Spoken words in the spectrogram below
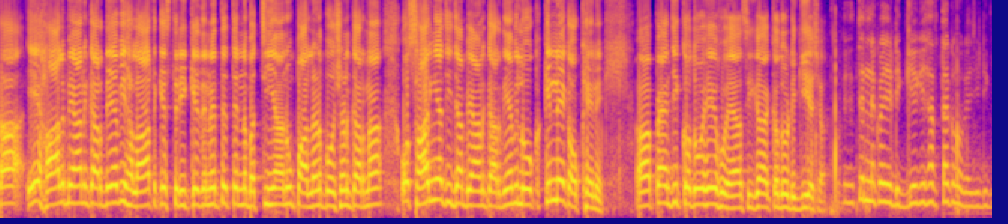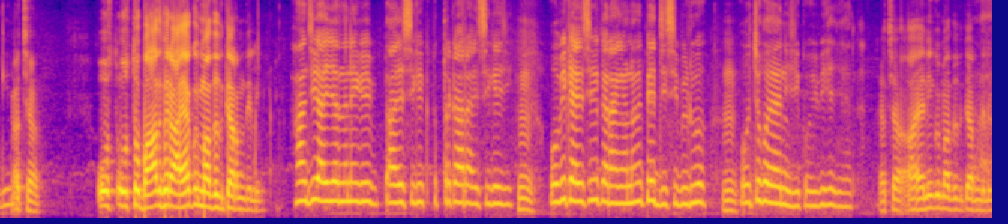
ਤਾਂ ਇਹ ਹਾਲ ਬਿਆਨ ਕਰਦੇ ਆ ਵੀ ਹਾਲਾਤ ਕਿਸ ਤਰੀਕੇ ਦੇ ਨੇ ਤੇ ਤਿੰਨ ਬੱਚੀਆਂ ਨੂੰ ਪਾਲਣ ਪੋਸ਼ਣ ਕਰਨਾ ਉਹ ਸਾਰੀਆਂ ਚੀਜ਼ਾਂ ਬਿਆਨ ਕਰਦੀਆਂ ਵੀ ਲੋਕ ਕਿੰਨੇ ਔਖੇ ਨੇ। ਭੈਣ ਜੀ ਕਦੋਂ ਇਹ ਹੋਇਆ ਸੀਗਾ? ਕਦੋਂ ਡਿੱਗੀ ਛੱਤ? ਇਹ ਤਿੰਨ ਕੁ ਵਜੇ ਡਿੱਗੀ ਹੈਗੀ ਹਫ਼ਤਾ ਕੁ ਹੋ ਗਿਆ ਜੀ ਡਿੱਗੀ ਅੱਛਾ। ਉਸ ਉਸ ਤੋਂ ਬਾਅਦ ਫਿਰ ਆਇਆ ਕੋਈ ਮਦਦ ਕਰਨ ਦੇ ਲਈ? ਹਾਂਜੀ ਆਈ ਜਾਂਦੇ ਨੇ ਕਿ ਆਏ ਸੀਗੇ ਇੱਕ ਪੱਤਰਕਾਰ ਆਏ ਸੀਗੇ ਜੀ। ਹੂੰ। ਉਹ ਵੀ ਕਹੇ ਸੀ ਵੀ ਕਰਾਂਗੇ ਉਹਨਾਂ ਨੇ ਭੇਜੀ ਸੀ ਵੀਡੀਓ। ਉਹ ਚ ਹੋਇਆ ਨਹੀਂ ਜੀ ਕੋਈ ਵੀ ਹਜੇ ਹੱਲ। ਅੱਛਾ ਆਇਆ ਨਹੀਂ ਕੋਈ ਮਦਦ ਕਰਨ ਦੇ ਲਈ?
